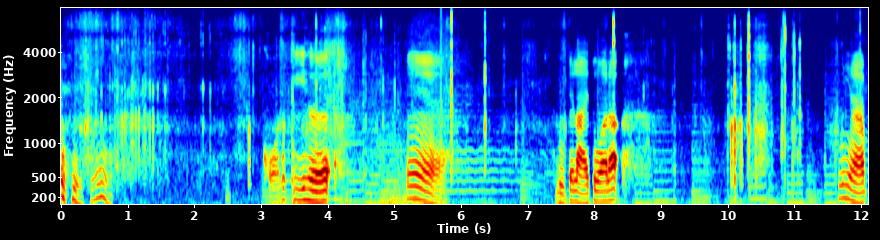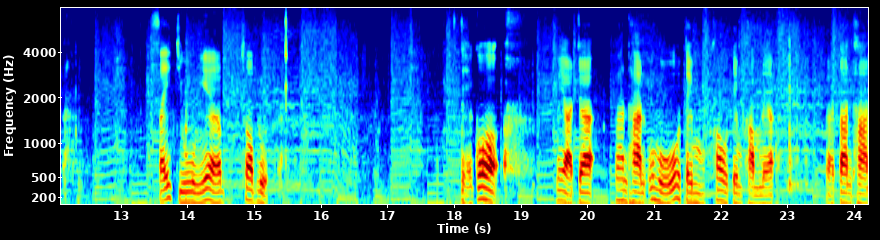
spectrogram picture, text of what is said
โอ้โหขอสักทีเถอะแหมหลุดไปหลายตัวแล้ว นี่ครับ ไซส์จิวอย่างเงี้ยครับ ชอบหลุด แต่ก็ไม่อาจจะต้านทาน โอ้โห เต็มเข้าเต็มคำเลยอะอ่าต้านทาน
